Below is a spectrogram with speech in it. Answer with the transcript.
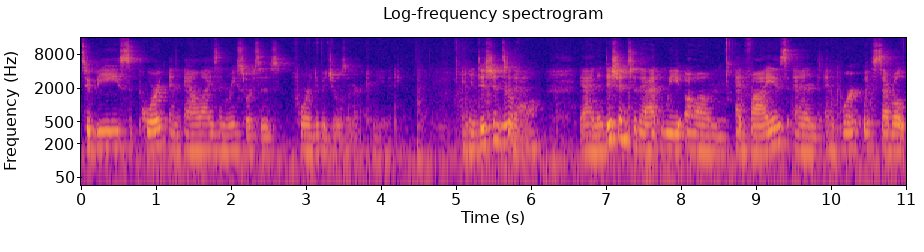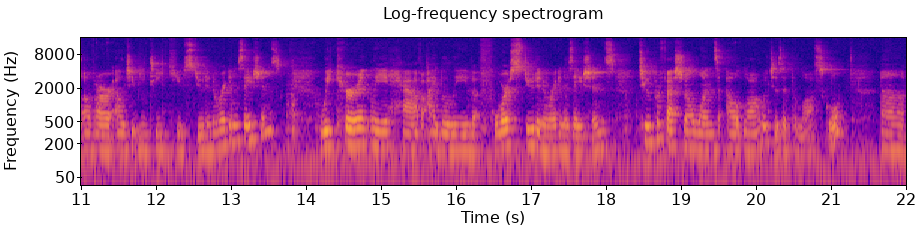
to be support and allies and resources for individuals in our community. In addition to that, Beautiful. In addition to that, we um, advise and, and work with several of our LGBTQ student organizations. We currently have, I believe, four student organizations, two professional ones, Outlaw, which is at the law school, uh,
